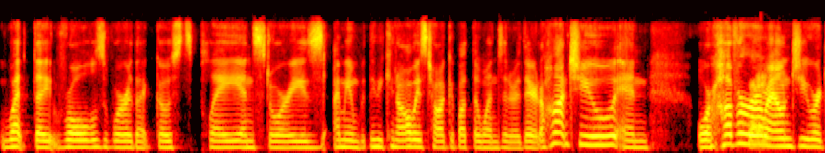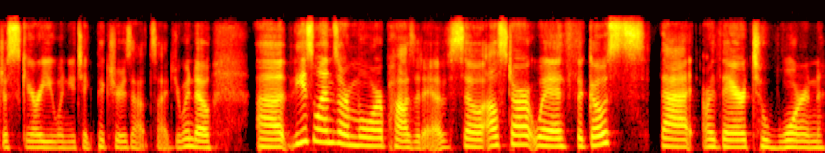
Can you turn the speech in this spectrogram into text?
what the roles were that ghosts play in stories. I mean, we can always talk about the ones that are there to haunt you and or hover right. around you or just scare you when you take pictures outside your window. Uh, these ones are more positive. So I'll start with the ghosts that are there to warn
